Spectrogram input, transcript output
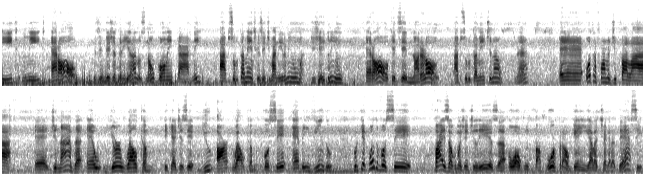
eat meat at all. Quer dizer, vegetarianos não comem carne absolutamente, quer dizer, de maneira nenhuma, de jeito nenhum. At all quer dizer not at all, absolutamente não, né? É, outra forma de falar é, de nada é o you're welcome, que quer dizer you are welcome, você é bem-vindo. Porque quando você faz alguma gentileza ou algum favor para alguém e ela te agradece,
